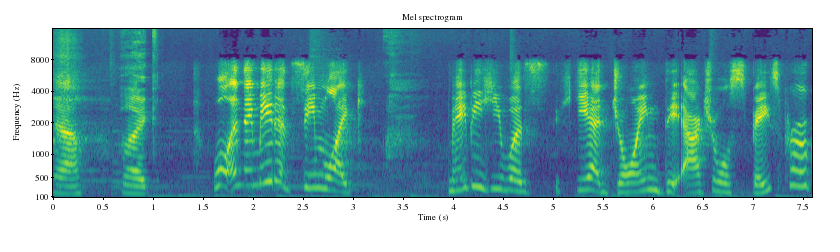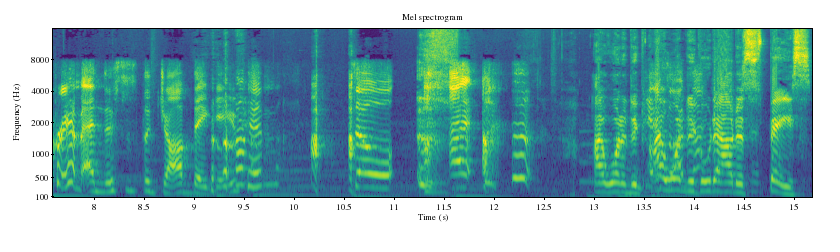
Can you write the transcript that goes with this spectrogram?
Yeah. Like, Well, and they made it seem like maybe he was he had joined the actual space program, and this is the job they gave him. so I. I wanted to, Yeah, I so wanted I'm to go not- down to space,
